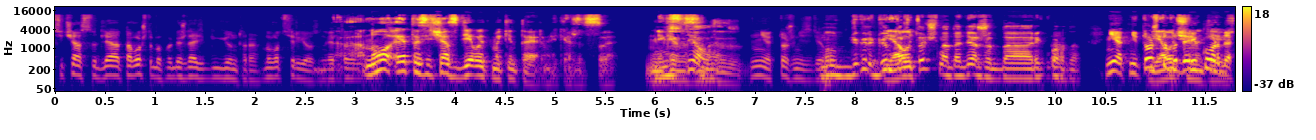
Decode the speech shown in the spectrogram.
сейчас для того, чтобы побеждать Гюнтера. Ну вот серьезно. Это... Но это сейчас делает Макинтайр, мне кажется. Мне не кажется. Это... Нет, тоже не сделает. Ну, Гюнтер я... точно додержит до рекорда. Нет, не то чтобы до рекорда.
